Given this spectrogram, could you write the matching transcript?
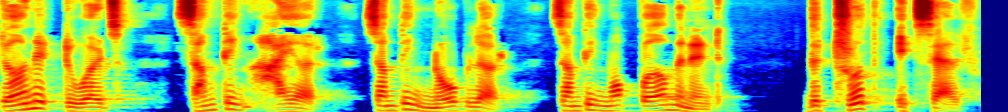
turn it towards something higher, something nobler, something more permanent, the truth itself.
